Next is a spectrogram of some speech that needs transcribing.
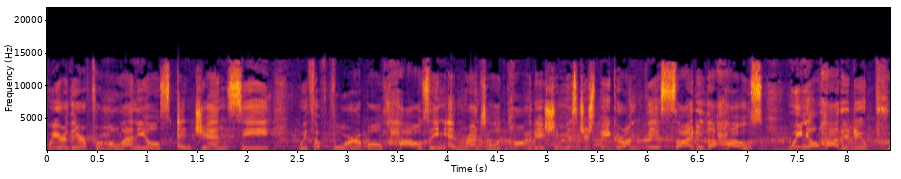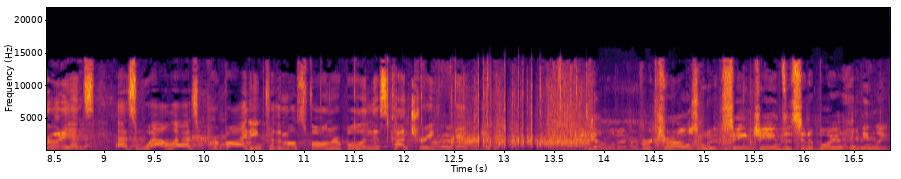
We are there for millennials and Gen Z with affordable housing and rental accommodation. Mr. Speaker, on this side of the House, we know how to do prudence as well as providing for the most vulnerable in this country. Thank you. Member for Charleswood, St. James, Assiniboia, Headingley.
